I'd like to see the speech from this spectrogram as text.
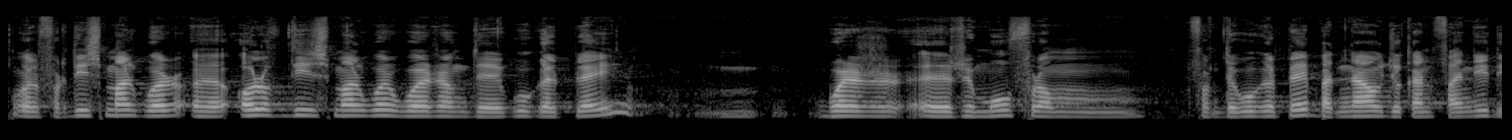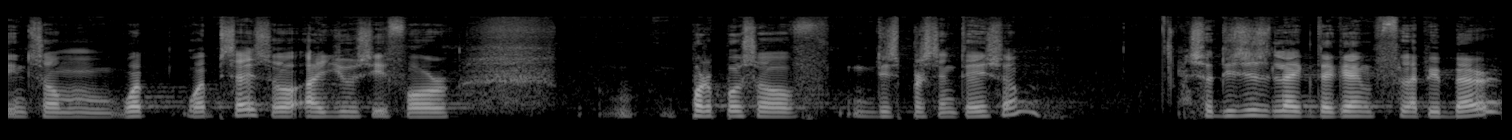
well, for this malware, uh, all of these malware were on the Google Play, were uh, removed from from the Google Play, but now you can find it in some web websites. So I use it for purpose of this presentation. So this is like the game Flappy Bird,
